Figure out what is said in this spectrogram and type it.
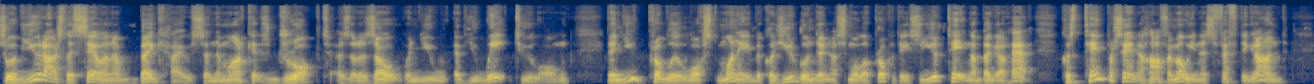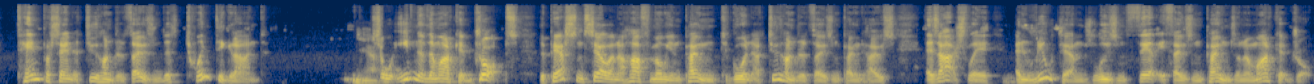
So if you're actually selling a big house and the market's dropped as a result, when you if you wait too long, then you've probably lost money because you're going down to a smaller property. So you're taking a bigger hit because 10% of half a million is 50 grand. 10% of 200,000 is 20 grand. Yeah. So even if the market drops, the person selling a half a million pound to go into a 200,000 pound house is actually, in real terms, losing 30,000 pounds on a market drop.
